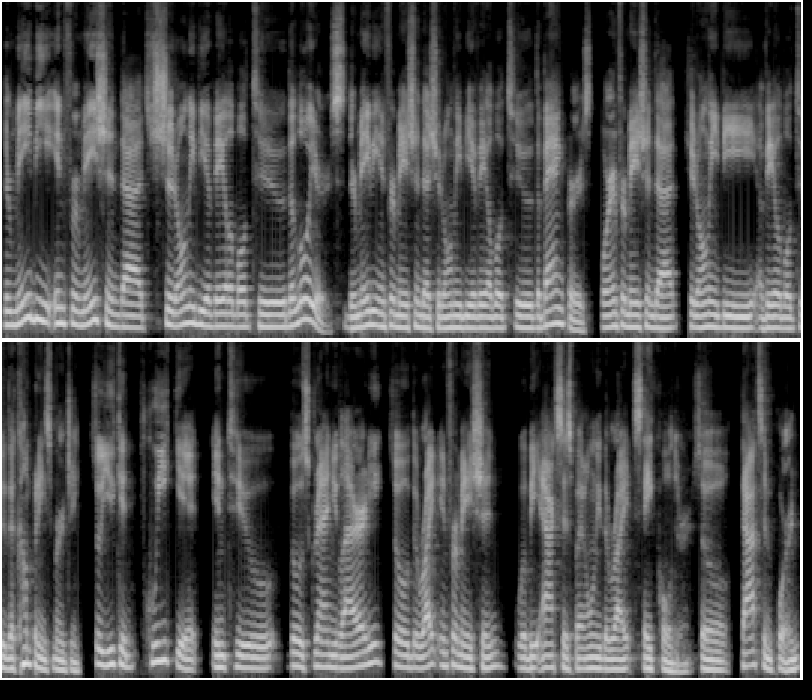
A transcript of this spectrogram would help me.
there may be information that should only be available to the lawyers. There may be information that should only be available to the bankers, or information that should only be available to the companies merging. So you could tweak it into those granularity. So the right information will be accessed by only the right stakeholder. So that's important.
